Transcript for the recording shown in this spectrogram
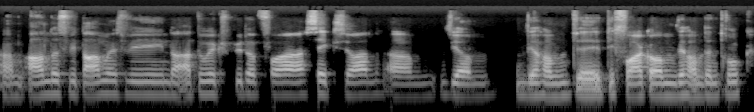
ähm, anders wie damals, wie ich in der A2 gespielt habe vor sechs Jahren. Ähm, wir haben, wir haben die, die Vorgaben, wir haben den Druck,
